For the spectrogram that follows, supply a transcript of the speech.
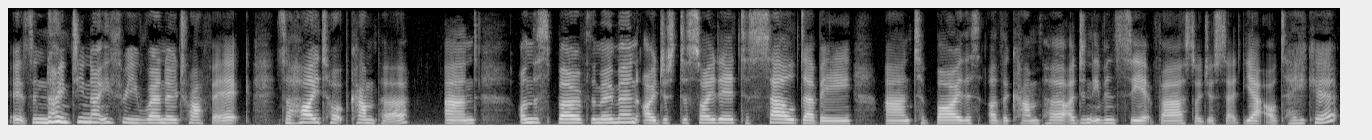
It's a 1993 Renault Trafic. It's a high top camper, and on the spur of the moment, I just decided to sell Debbie and to buy this other camper. I didn't even see it first, I just said, yeah, I'll take it.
